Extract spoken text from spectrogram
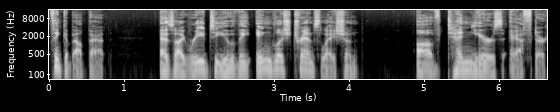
Think about that as I read to you the English translation of 10 Years After.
